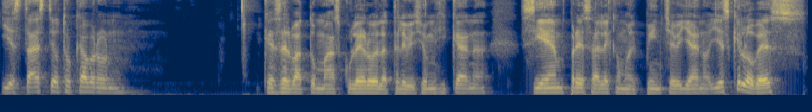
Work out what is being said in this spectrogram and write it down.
Y está este otro cabrón que es el vato más culero de la televisión mexicana, siempre sale como el pinche villano. Y es que lo ves,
